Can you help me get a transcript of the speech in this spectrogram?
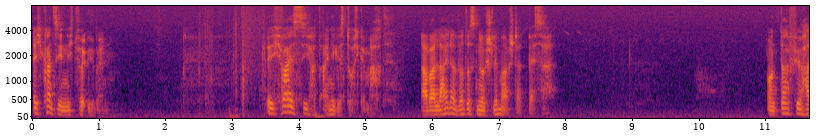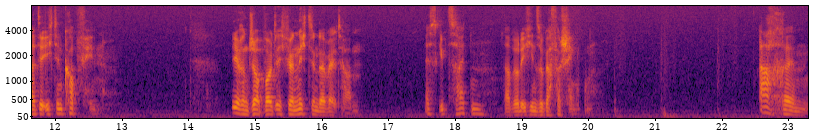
Ich kann es Ihnen nicht verübeln. Ich weiß, sie hat einiges durchgemacht. Aber leider wird es nur schlimmer statt besser. Und dafür halte ich den Kopf hin. Ihren Job wollte ich für nichts in der Welt haben. Es gibt Zeiten, da würde ich ihn sogar verschenken. Ach, ähm,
